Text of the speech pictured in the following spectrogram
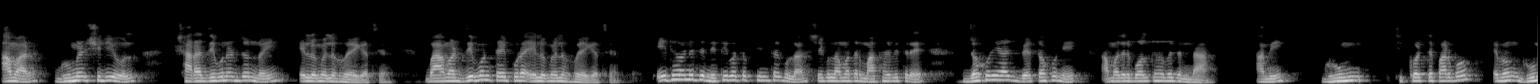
আমার ঘুমের শিডিউল সারা জীবনের জন্যই এলোমেলো হয়ে গেছে বা আমার জীবনটাই পুরা এলোমেলো হয়ে গেছে। এই ধরনের যে নেতিবাচক চিন্তাগুলা সেগুলো আমাদের মাথার ভিতরে যখনই আসবে তখনই আমাদের বলতে হবে যে না, আমি ঘুম ঠিক করতে পারব এবং ঘুম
